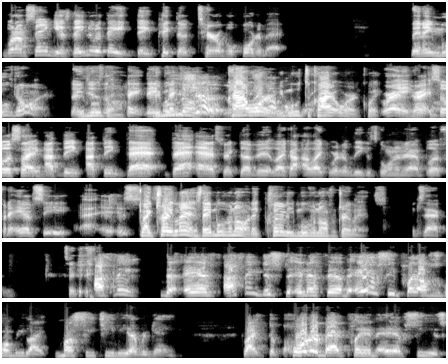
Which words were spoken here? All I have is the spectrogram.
what I'm saying is they knew that they they picked a terrible quarterback. Then they moved on. They We just moved on. like, they we moved they on. should. Kyle We Orton. We move moved to on. Kyle Orton quick. Right, right. on. So it's like I think I think that that aspect of it, like I, I like where the league is going in that. But for the AFC, uh, it's like it's- Trey Lance, they moving on. They clearly moving on from Trey Lance. Exactly. I think the AF, I think this the NFL, the AFC playoffs is going to be like must see TV every game. Like the quarterback play in the AFC is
